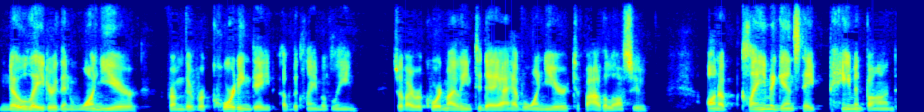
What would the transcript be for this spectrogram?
no later than one year from the recording date of the claim of lien. So if I record my lien today, I have one year to file the lawsuit. On a claim against a payment bond,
